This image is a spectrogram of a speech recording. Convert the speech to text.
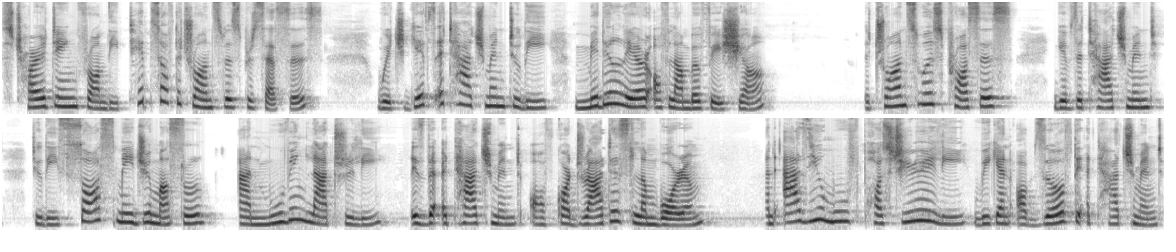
Starting from the tips of the transverse processes, which gives attachment to the middle layer of lumbar fascia, the transverse process gives attachment to the psoas major muscle and moving laterally is the attachment of quadratus lumborum and as you move posteriorly, we can observe the attachment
